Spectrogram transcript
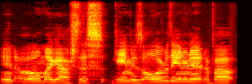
and oh my gosh, this game is all over the internet about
